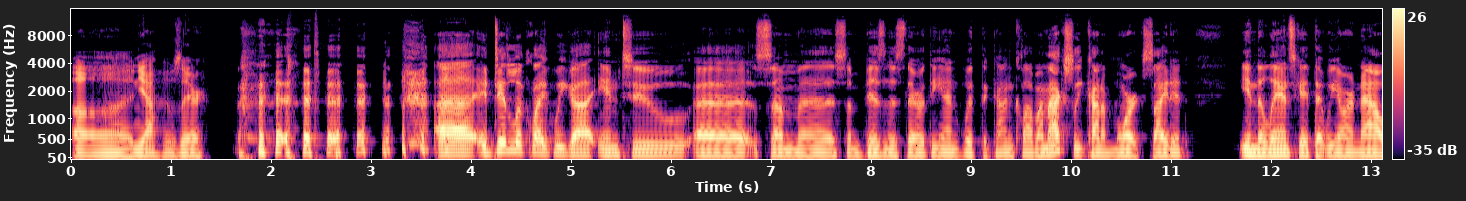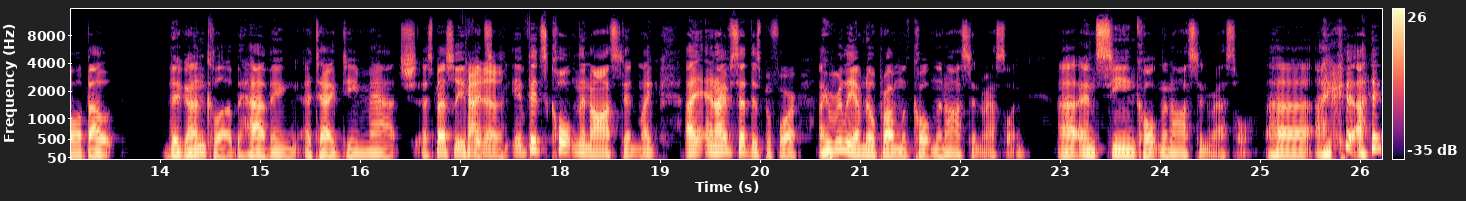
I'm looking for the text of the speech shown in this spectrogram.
Uh, and yeah, it was there. uh, it did look like we got into uh, some uh, some business there at the end with the gun club. I'm actually kind of more excited in the landscape that we are now about the gun club having a tag team match, especially if Kinda. it's if it's Colten and Austin. Like I and I've said this before, I really have no problem with Colten and Austin wrestling. uh, and seeing Colten and Austin wrestle. Uh, I I,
